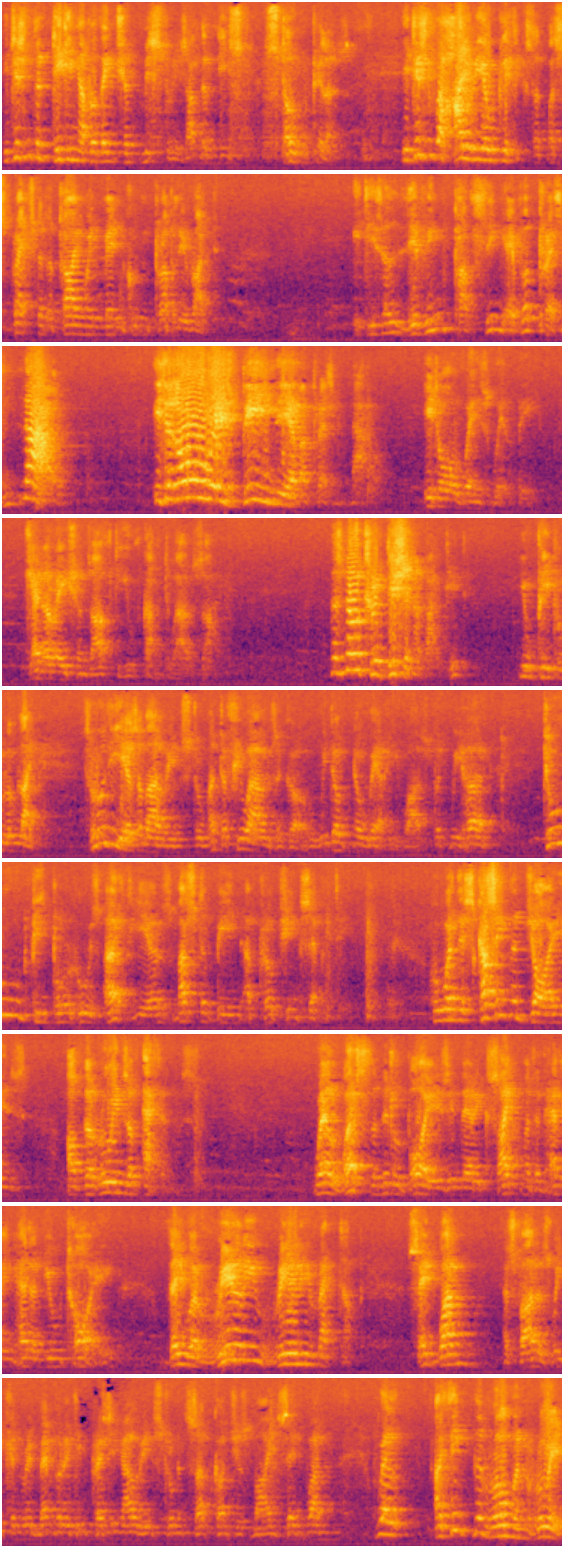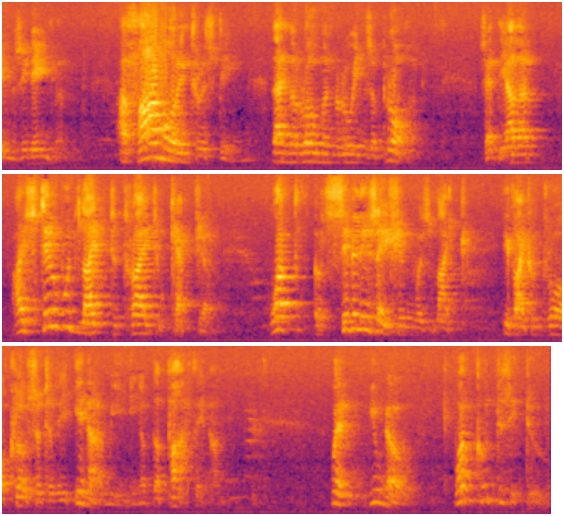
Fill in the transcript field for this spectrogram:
It isn't the digging up of ancient mysteries underneath stone pillars. It isn't the hieroglyphics that were scratched at a time when men couldn't properly write. It is a living, pulsing, ever-present now. It has always been the ever-present now. It always will be, generations after you've come to our side. There's no tradition about it. You people who like, through the years of our instrument, a few hours ago, we don't know where he was, but we heard two people whose earth years must have been approaching 70 who were discussing the joys of the ruins of Athens. Well, worse than little boys in their excitement at having had a new toy, they were really, really wrapped up. Said one, as far as we can remember it impressing our instrument subconscious mind, said one, well, I think the Roman ruins in England are far more interesting than the Roman ruins abroad. Said the other, I still would like to try to capture what a civilization was like if I could draw closer to the inner meaning of the Parthenon. Well, you know, what good does it do?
